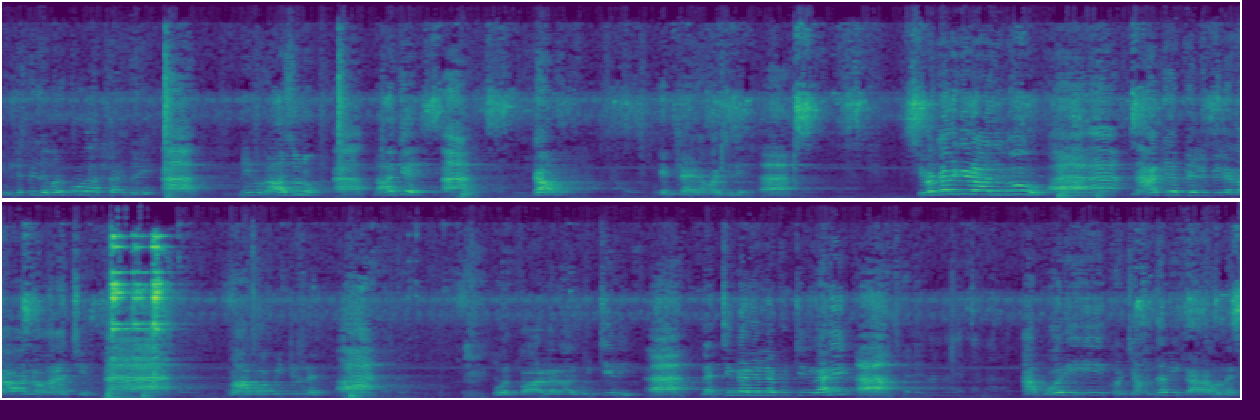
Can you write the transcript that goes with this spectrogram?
పెళ్ళి పిల్ల ఎవరికో కాదు తండ్రి. నేను రాజును. నాకే. కావాలి. ఎట్లయినా మంచిదే. శివకరికి రాజును నాకే పెళ్ళి పిల్ల కావాలను అనొచ్చి మాకో బిడ్డ నాకు పుట్టింది నచ్చింగా నిన్న పుట్టింది కానీ? ఆ. పోరి కొంచెం అందవికారం ఉన్నది.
